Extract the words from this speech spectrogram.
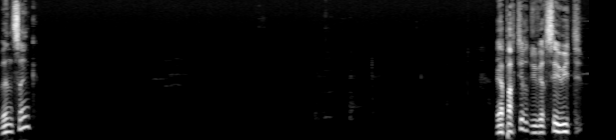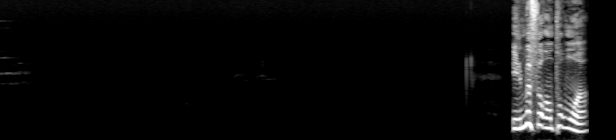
25. Et à partir du verset 8. Ils me feront pour moi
